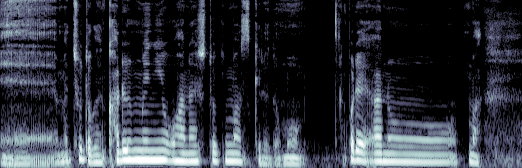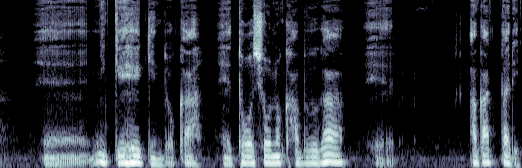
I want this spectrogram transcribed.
えーま、ちょっとね軽めにお話しときますけれどもこれあのまあえー日経平均とか、えー東証の株が、えー上がったり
